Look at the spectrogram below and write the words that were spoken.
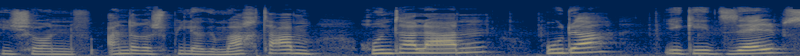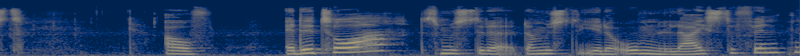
die schon andere Spieler gemacht haben, runterladen oder ihr geht selbst auf Editor. Das müsste da, da müsst ihr da oben eine Leiste finden.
